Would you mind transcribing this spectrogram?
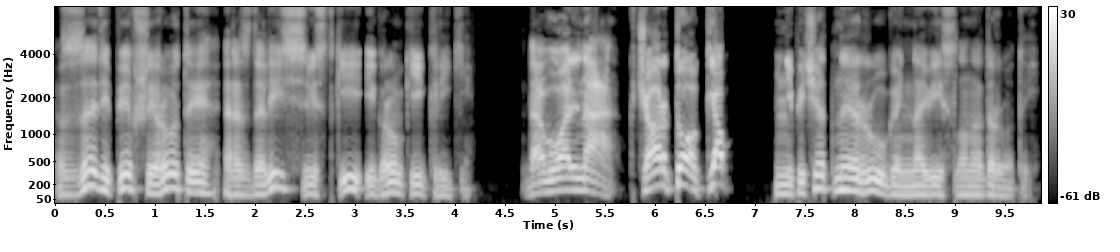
Сзади певшей роты раздались свистки и громкие крики. «Довольно! К черту! Ёп!» Непечатная ругань нависла над ротой.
